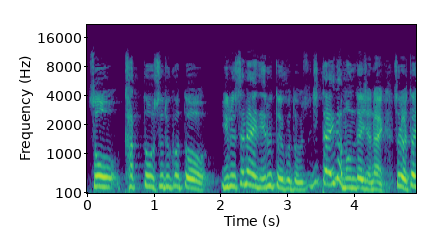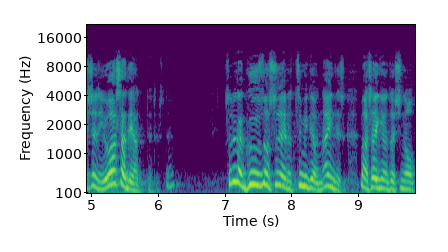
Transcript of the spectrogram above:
そう葛藤することを許せないでいるということ自体が問題じゃない。それは私たちの弱さであってですね。それが偶像崇拝の罪ではないんです、まあ、最近私の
